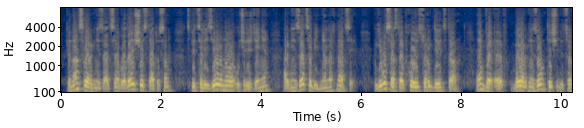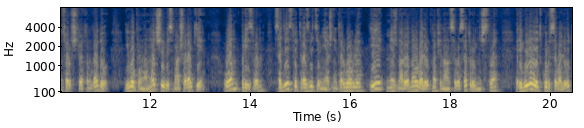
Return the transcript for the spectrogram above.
– финансовая организация, обладающая статусом специализированного учреждения Организации Объединенных Наций. В его состав входит 49 стран. МВФ был организован в 1944 году. Его полномочия весьма широки. Он призван содействовать развитию внешней торговли и международного валютно-финансового сотрудничества, регулировать курсы валют,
